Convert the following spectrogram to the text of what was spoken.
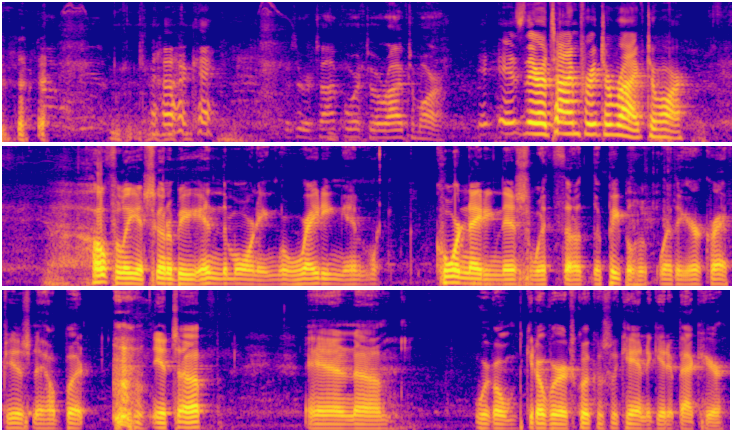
okay. Is there a time for it to arrive tomorrow? Is there a time for it to arrive tomorrow? Hopefully, it's going to be in the morning. We're waiting and we're coordinating this with uh, the people who, where the aircraft is now, but it's up, and um, we're going to get over there as quick as we can to get it back here.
